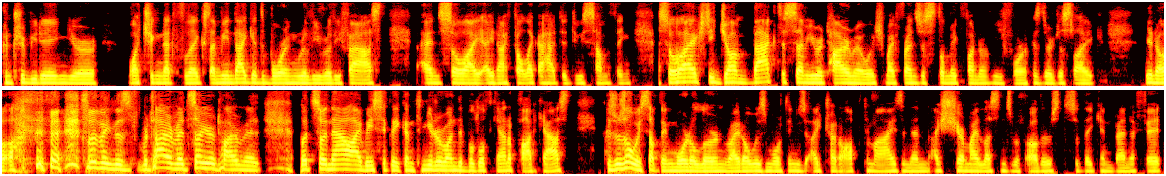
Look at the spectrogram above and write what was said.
contributing, you're watching Netflix. I mean, that gets boring really, really fast. And so I, I felt like I had to do something. So I actually jumped back to semi-retirement, which my friends just still make fun of me for because they're just like, you know, living this retirement, semi-retirement. But so now I basically continue to run the Build Wealth Canada podcast because there's always something more to learn, right? Always more things I try to optimize, and then I share my lessons with others so they can benefit.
